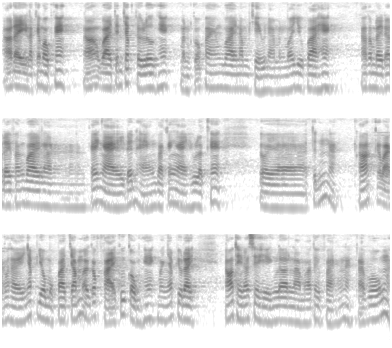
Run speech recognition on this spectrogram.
ở đây là cái mục ha. Đó, vai tính chấp từ lương ha. Mình có khoản vai 5 triệu nè, mình mới vô vai ha ở trong đây nó để phản vai là cái ngày đến hạn và cái ngày hiệu lực ha rồi à, tính nè đó các bạn có thể nhấp vô một ba chấm ở góc phải cuối cùng ha mà nhấp vô đây nó thì nó sẽ hiện lên là mở tài khoản nè trả vốn nè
